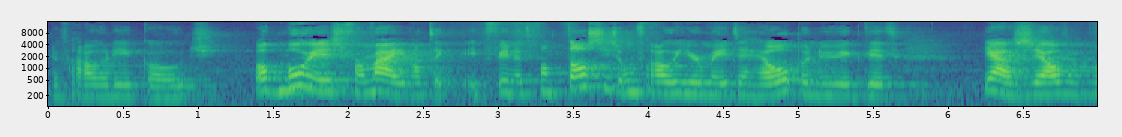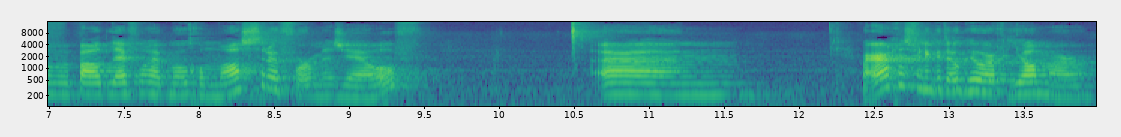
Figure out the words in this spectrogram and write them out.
de vrouwen die ik coach. Wat mooi is voor mij, want ik, ik vind het fantastisch om vrouwen hiermee te helpen nu ik dit ja, zelf op een bepaald level heb mogen masteren voor mezelf. Um, maar ergens vind ik het ook heel erg jammer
